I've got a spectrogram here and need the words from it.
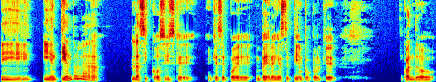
Y, entiendo la, la psicosis que, que, se puede ver en este tiempo, porque cuando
